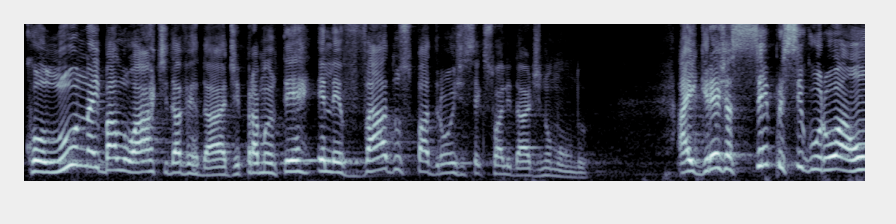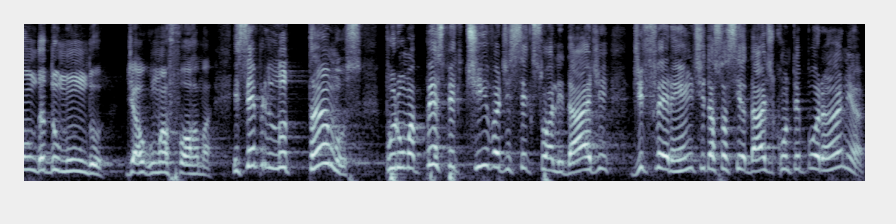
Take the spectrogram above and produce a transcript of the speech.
coluna e baluarte da verdade para manter elevados padrões de sexualidade no mundo. A igreja sempre segurou a onda do mundo, de alguma forma, e sempre lutamos por uma perspectiva de sexualidade diferente da sociedade contemporânea.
